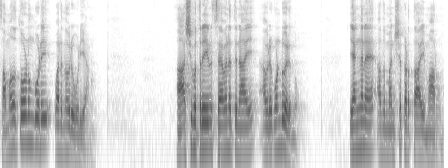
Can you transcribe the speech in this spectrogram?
സമ്മതത്തോടും കൂടി വരുന്നവർ കൂടിയാണ്. ആശുപത്രിയിൽ സേവനത്തിനായി അവരെ കൊണ്ടുവരുന്നു. എങ്ങനെ അത് മനുഷ്യക്കടത്തായി മാറും?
